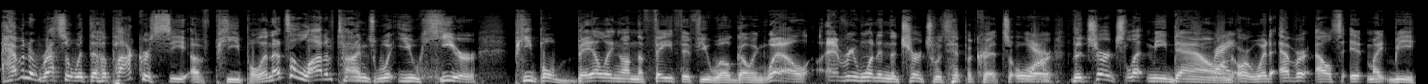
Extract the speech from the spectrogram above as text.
having to wrestle with the hypocrisy of people. And that's a lot of times what you hear people bailing on the faith, if you will, going, well, everyone in the church was hypocrites, or Yeah. the church let me down, Right. or whatever else it might be.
